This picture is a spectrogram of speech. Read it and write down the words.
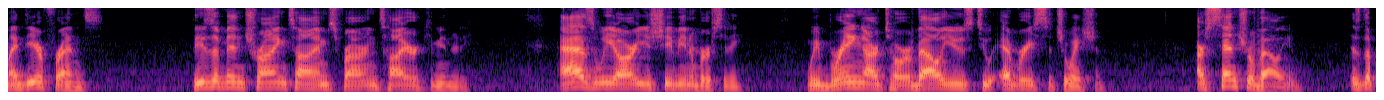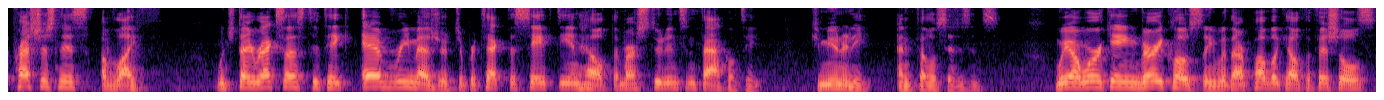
My dear friends, these have been trying times for our entire community. As we are Yeshiva University, we bring our Torah values to every situation. Our central value is the preciousness of life, which directs us to take every measure to protect the safety and health of our students and faculty, community, and fellow citizens. We are working very closely with our public health officials,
